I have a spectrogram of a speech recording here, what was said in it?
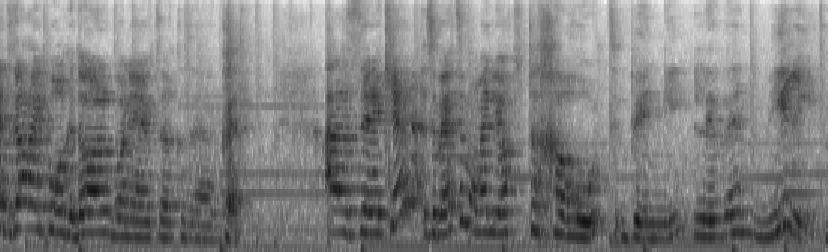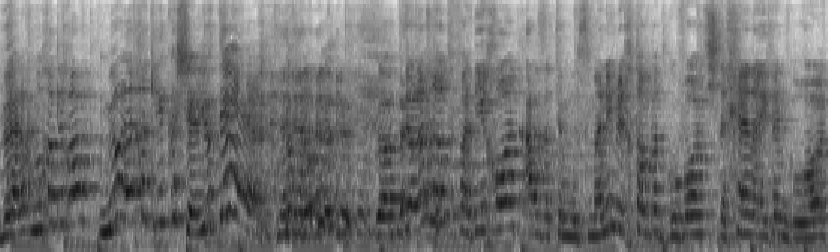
אתגר האיפור הגדול, בוא נהיה יותר כזה... כן. אז אה, כן, זה בעצם עומד להיות תחרות ביני לבין מירי. ואנחנו הולכות לראות מי. זה הולך להיות פדיחות, אז אתם מוזמנים לכתוב בתגובות שתיכן הייתן גרועות,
